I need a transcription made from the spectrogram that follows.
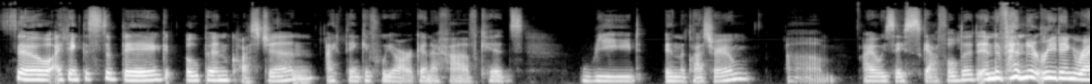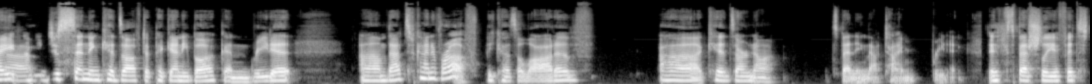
So I think this is a big open question. I think if we are going to have kids read in the classroom, um, I always say scaffolded independent reading, right? Yeah. I mean, just sending kids off to pick any book and read it. Um, that's kind of rough because a lot of uh, kids are not spending that time reading, especially if it's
